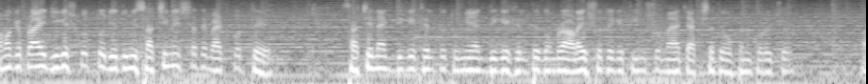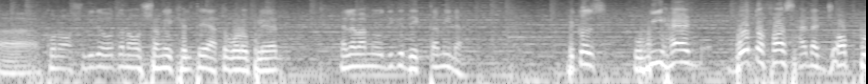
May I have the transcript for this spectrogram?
আমাকে প্রায় জিজ্ঞেস করতো যে তুমি সচিনের সাথে ব্যাট করতে? সচিন একদিকে খেলতো তুমি একদিকে খেলতে তোমরা আড়াইশো থেকে তিনশো ম্যাচ একসাথে ওপেন করেছ। কোনো অসুবিধা হতো না ওর সঙ্গে খেলতে এত বড় প্লেয়ার তাহলে আমি ওদিকে দেখতামই না। Because we had both of us had a job to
